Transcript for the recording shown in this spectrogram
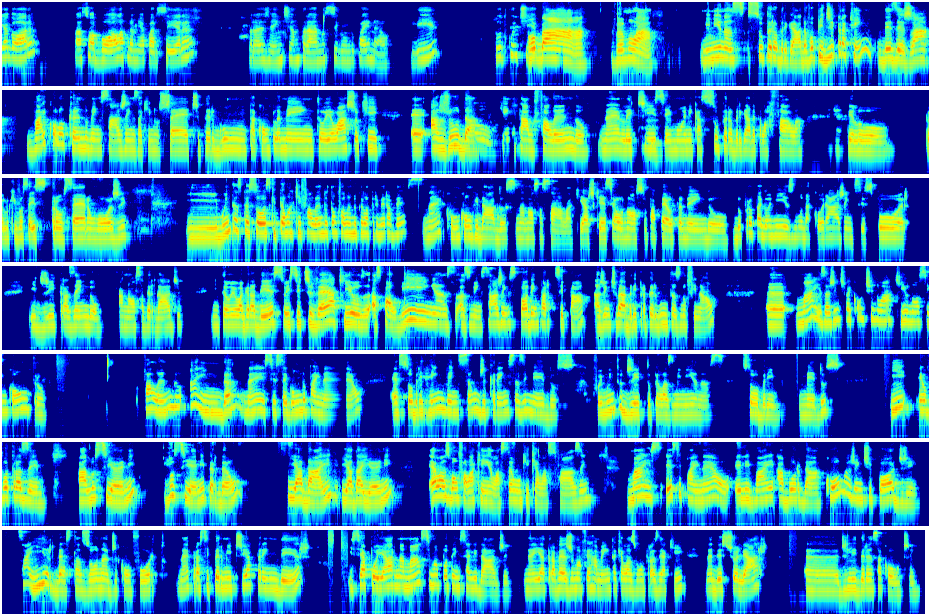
E agora, passo a bola para minha parceira para a gente entrar no segundo painel. Li, tudo contigo. Oba! Vamos lá. Meninas, super obrigada. Vou pedir para quem desejar, vai colocando mensagens aqui no chat, pergunta, complemento. Eu acho que é, ajuda oh. quem está falando, né? Letícia hum. e Mônica, super obrigada pela fala, pelo, pelo que vocês trouxeram hoje. E muitas pessoas que estão aqui falando, estão falando pela primeira vez, né? Com convidados na nossa sala, que acho que esse é o nosso papel também do, do protagonismo, da coragem de se expor e de ir trazendo a nossa verdade. Então eu agradeço e se tiver aqui os, as palminhas, as mensagens, podem participar. A gente vai abrir para perguntas no final. Uh, mas a gente vai continuar aqui o nosso encontro falando ainda, né, esse segundo painel é sobre reinvenção de crenças e medos. Foi muito dito pelas meninas sobre medos. E eu vou trazer a Luciane, Luciane, perdão, e a Dai e a Daiane. Elas vão falar quem elas são, o que, que elas fazem. Mas esse painel, ele vai abordar como a gente pode sair desta zona de conforto né, para se permitir aprender e se apoiar na máxima potencialidade, né, e através de uma ferramenta que elas vão trazer aqui, né, deste olhar uh, de liderança coaching.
